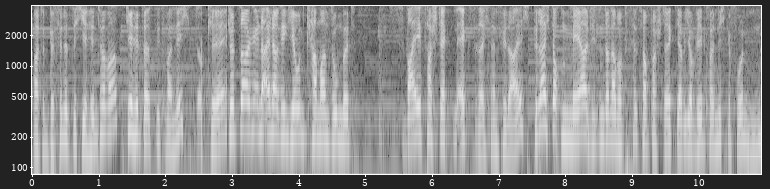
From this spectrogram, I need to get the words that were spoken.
Warte, befindet sich hier hinter was? Hier hinter ist diesmal nichts. Okay. Ich würde sagen, in einer Region kann man so mit zwei versteckten Eggs rechnen vielleicht. Vielleicht auch mehr. Die sind dann aber besser versteckt. Die habe ich auf jeden Fall nicht gefunden.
